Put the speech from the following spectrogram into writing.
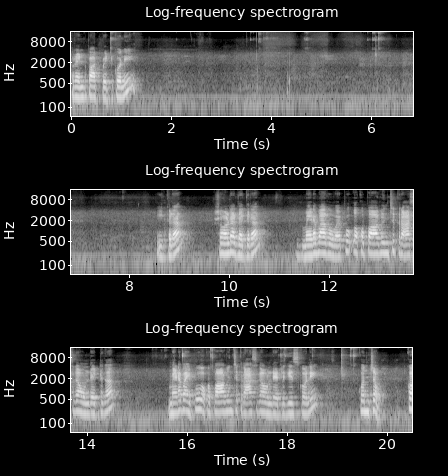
ఫ్రంట్ పార్ట్ పెట్టుకొని ఇక్కడ షోల్డర్ దగ్గర మెడభాగం వైపు ఒక పావించు క్రాస్గా ఉండేట్టుగా మెడవైపు ఒక పావించు క్రాస్గా ఉండేట్లు గీసుకొని కొంచెం ఒక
